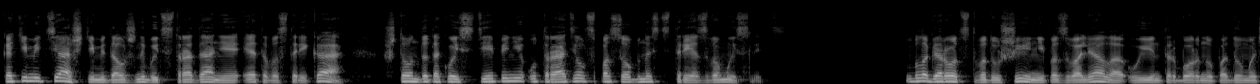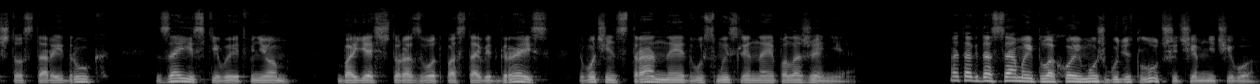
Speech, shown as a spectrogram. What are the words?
какими тяжкими должны быть страдания этого старика, что он до такой степени утратил способность трезво мыслить. Благородство души не позволяло Уинтерборну подумать, что старый друг заискивает в нем, боясь, что развод поставит Грейс в очень странное двусмысленное положение. А тогда самый плохой муж будет лучше, чем ничего.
